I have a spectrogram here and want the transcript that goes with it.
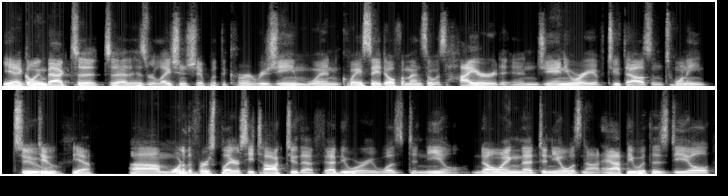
Yeah, going back to, to his relationship with the current regime, when Kwesi Adofo-Mensah was hired in January of 2022, Two, yeah, um, one of the first players he talked to that February was Danielle, knowing that Danielle was not happy with his deal.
